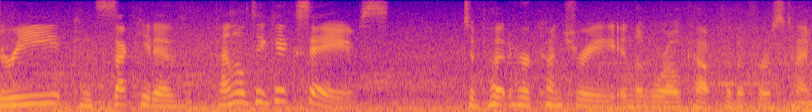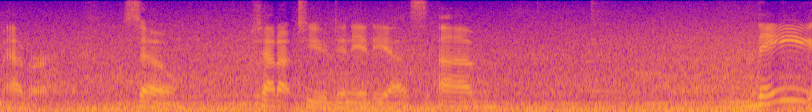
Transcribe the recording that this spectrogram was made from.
Three consecutive penalty kick saves to put her country in the World Cup for the first time ever. So, shout out to you, Dinnia Diaz. Um, they,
